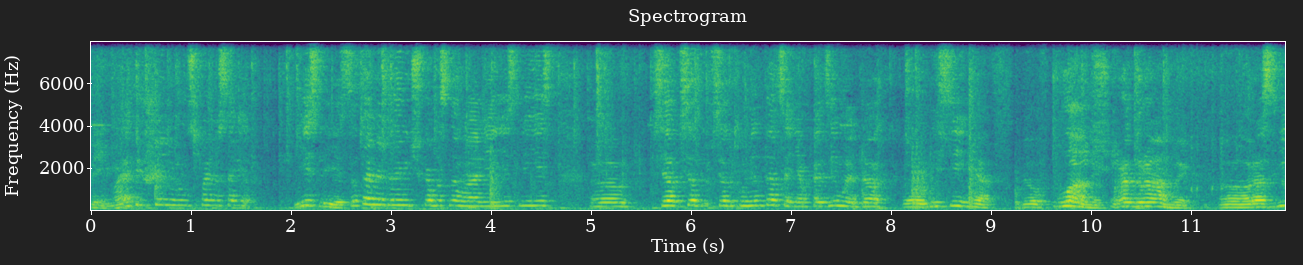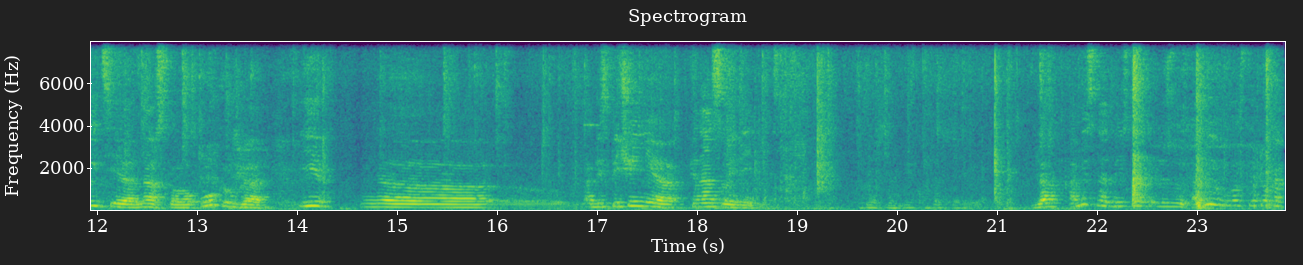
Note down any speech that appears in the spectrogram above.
принимает решение муниципальный совет. Если есть социально-экономическое обоснование, если есть э, вся, вся, вся документация, необходимая для э, внесения э, в планы, программы э, развития Нарского округа и э, обеспечения финансовой деятельности. Да, а местные администраторы реализуют. Вы можете только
